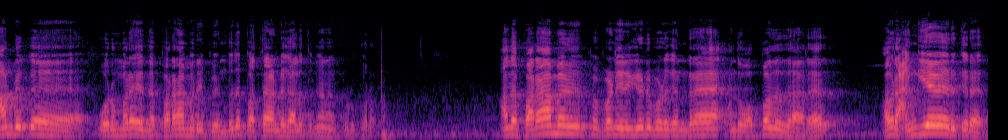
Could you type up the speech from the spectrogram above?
ஆண்டுக்கு ஒரு முறை இந்த பராமரிப்பு என்பது பத்தாண்டு காலத்துக்கு நான் கொடுக்குறோம். அந்த பராமரிப்பு பணியில் ஈடுபடுகின்ற அந்த ஒப்பந்ததாரர் அவர் அங்கேயே இருக்கிறார்.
